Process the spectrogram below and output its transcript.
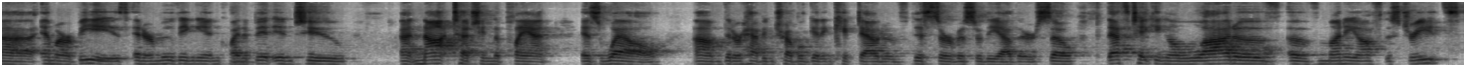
uh, mrbs and are moving in quite a bit into uh, not touching the plant as well um, that are having trouble getting kicked out of this service or the other. So that's taking a lot of, of money off the streets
